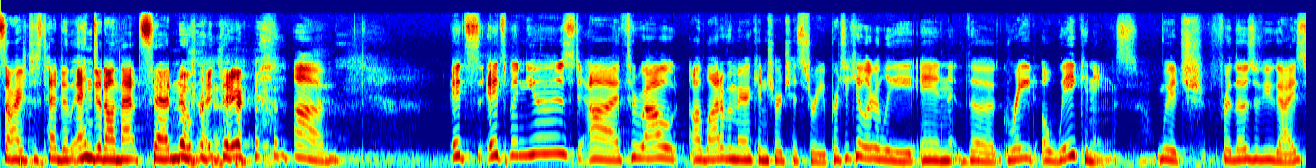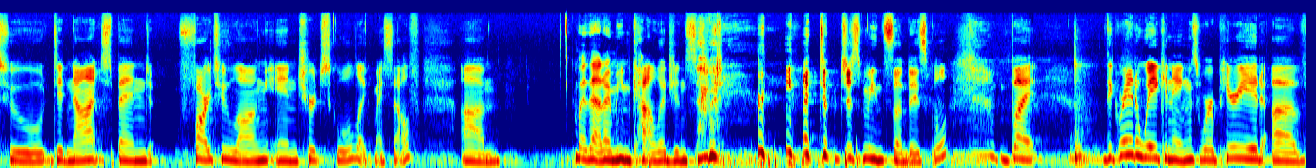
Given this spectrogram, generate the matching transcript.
sorry, just had to end it on that sad note right there. um, it's it's been used uh, throughout a lot of American church history, particularly in the Great Awakenings, which, for those of you guys who did not spend far too long in church school like myself, um, by that I mean college and seminary. I don't just mean Sunday school, but the Great Awakenings were a period of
